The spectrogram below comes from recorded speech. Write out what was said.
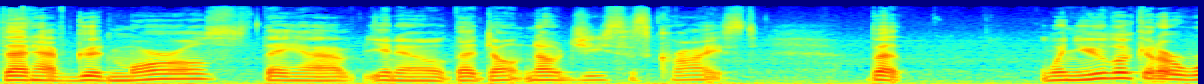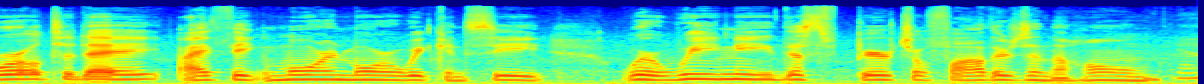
that have good morals. They have, you know, that don't know Jesus Christ. But when you look at our world today, I think more and more we can see where we need the spiritual fathers in the home Yeah.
